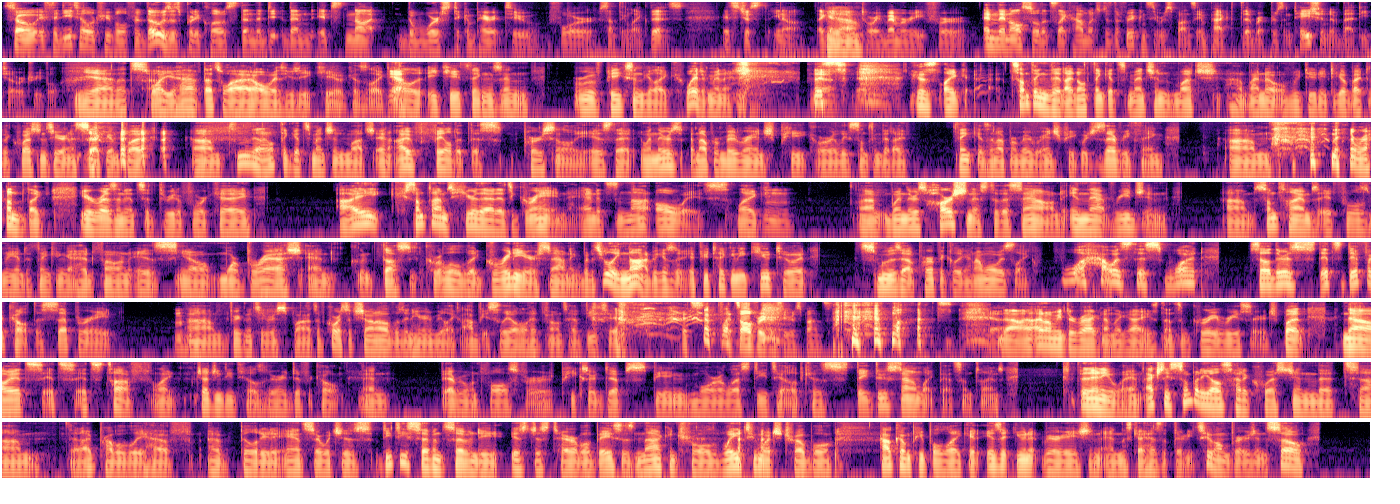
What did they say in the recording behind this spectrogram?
so if the detail retrieval for those is pretty close then the d- then it's not the worst to compare it to for something like this it's just you know again Yeah. auditory memory for and then also that's like how much does the frequency response impact the representation of that detail retrieval yeah, that's why um, you have. That's why I always use EQ because like Yeah. I'll EQ things and remove peaks and be like, wait a minute. This, yeah. because like something that I don't think it's mentioned much. Um, I know we do need to go back to the questions here in a second, but um, something that I don't think gets mentioned much, and I've failed at this personally, is that when there's an upper mid range peak, or at least something that I think is an upper mid range peak, which is everything, um, around like ear resonance at three to four k. I sometimes hear that as grain, and it's not always like Hmm. Um, when there's harshness to the sound in that region. Um, sometimes it fools me into thinking a headphone is, you know, more brash and thus a little bit grittier sounding, but it's really not because if you take an EQ to it, it smooths out perfectly, and I'm always like, "What? How is this? What?" So there's it's difficult to separate um, frequency response. Of course, if Sean Olive was in here and be like, obviously all headphones have detail. it's it's all frequency response Yeah. No, I don't mean to rag on the guy. He's done some great research, but no, it's it's it's tough. Like judging details is very difficult, and everyone falls for peaks or dips being more or less detailed because they do sound like that sometimes. But anyway, actually, somebody else had a question that um, that I probably have an ability to answer, which is DT770 is just terrible. Bass is not controlled, way too much treble. How come people like it? Is it unit variation? And this guy has the 32 ohm version. So,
